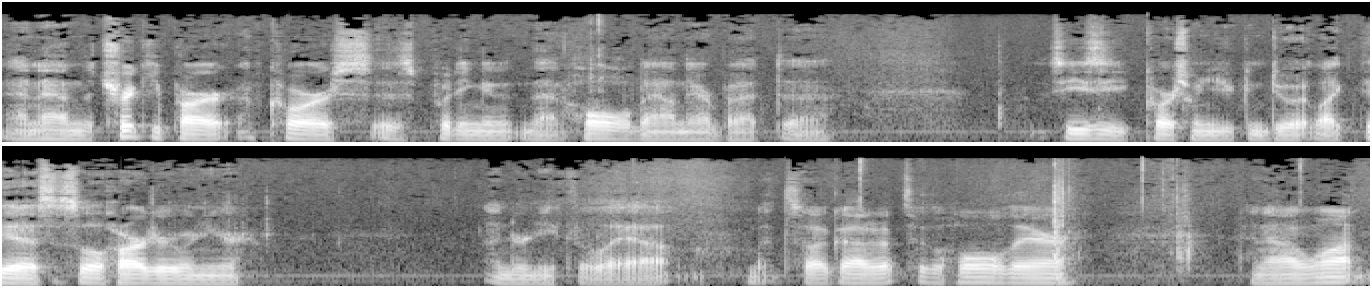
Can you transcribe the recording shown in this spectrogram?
And then the tricky part, of course, is putting it in that hole down there, but uh, it's easy, of course, when you can do it like this. It's a little harder when you're underneath the layout. But so I've got it up through the hole there. And I want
